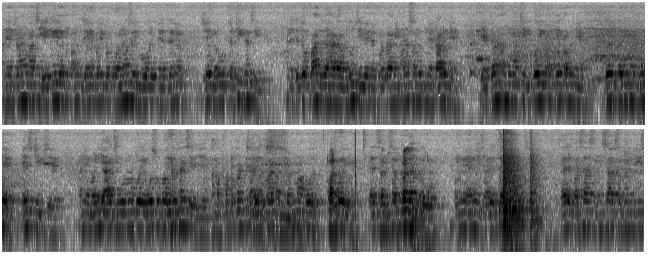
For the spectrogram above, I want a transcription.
અને ત્રણમાંથી એકેય અંગ અંગ જેને પરિપક્વ ન થયું હોય તેને જે મળવું તો ઠીક નથી. અને તે તો પાંચ દહાડા વધુ જીવે ને પોતાની અણસમજને ટાળીને એ ત્રણ અંગમાંથી કોઈ એક અંગને દઢ કરીને મરે એ જ ઠીક છે. અને વળી આ જીવોનો તો એવો સ્વભાવ દેખાય છે જે આમાં ફોટો પણ જ્યારે. ભગવાન હોય હોય ત્યારે સંસાર અમને એની જ્યારે ત્યારે પાછા સંસાર સંબંધી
